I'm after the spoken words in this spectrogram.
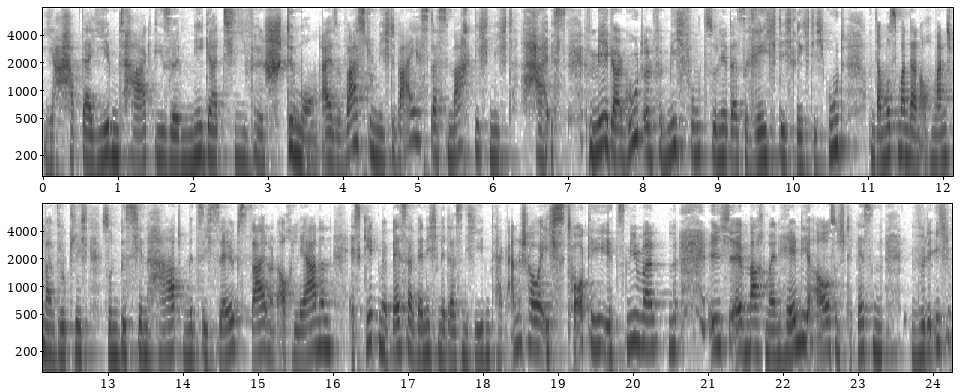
ja, hab da jeden Tag diese negative Stimmung. Also was du nicht weißt, das macht dich nicht heiß. Mega gut und für mich funktioniert das richtig, richtig gut. Und da muss man dann auch manchmal wirklich so ein bisschen hart mit sich selbst sein und auch lernen. Es geht mir besser, wenn ich mir das nicht jeden Tag anschaue. Ich stalke jetzt niemanden. Ich äh, mache mein Handy aus und stattdessen würde ich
